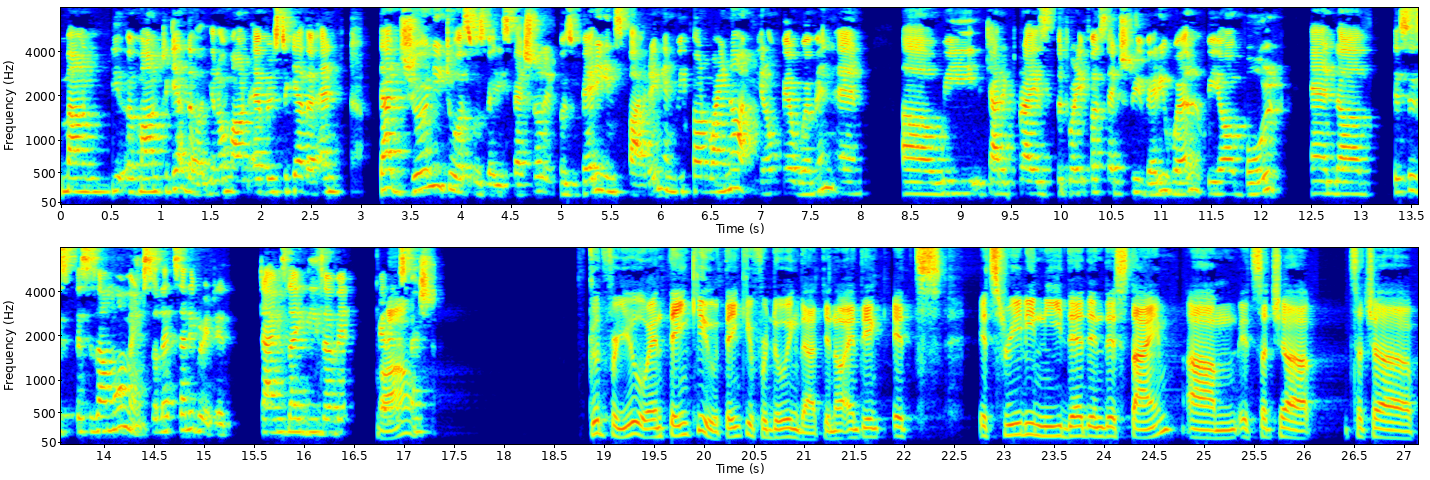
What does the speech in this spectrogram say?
Mount, uh, Mount together, you know, Mount Everest together. And that journey to us was very special. It was very inspiring. And we thought, why not? You know, we are women and uh, we characterize the 21st century very well. We are bold, and uh, this is this is our moment. So let's celebrate it. Times like these are very, very wow. special. Good for you, and thank you, thank you for doing that. You know, I think it's it's really needed in this time. Um, it's such a such a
